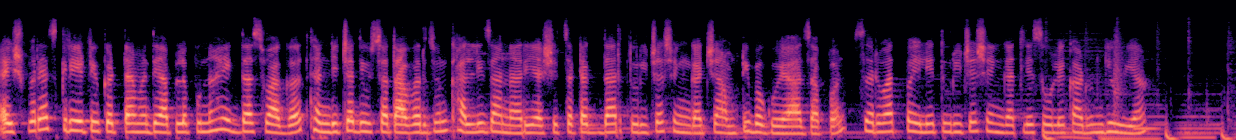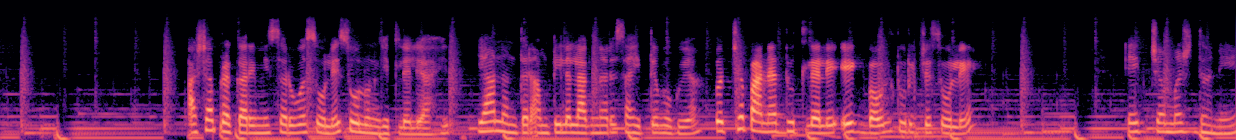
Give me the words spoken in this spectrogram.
ऐश्वर्याच क्रिएटिव्ह कट्ट्यामध्ये आपलं पुन्हा एकदा स्वागत. थंडीच्या दिवसात आवर्जून खाल्ली जाणारी अशी चटकदार तुरीच्या शेंगाची आमटी बघूया आज आपण. सर्वात पहिले तुरीच्या शेंगातले सोले काढून घेऊया. अशा प्रकारे मी सर्व सोले सोलून घेतलेले आहेत. यानंतर आमटीला लागणारे साहित्य बघूया. स्वच्छ पाण्यात धुतलेले एक बाउल तुरीचे सोले. एक चमच धने.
